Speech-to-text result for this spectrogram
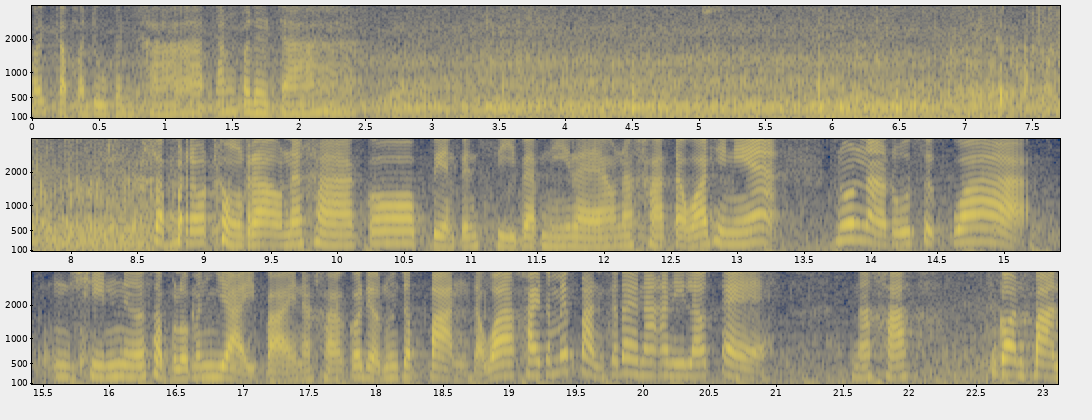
ค่อยกลับมาดูกันค่ะ ตั้งไปเลยจ้า สับปะรดของเรานะคะ ก็เปลี่ยนเป็นสีแบบนี้แล้วนะคะ แต่ว่าทีเนี้ยนุ่นน่ะรู้สึกว่าชิ้นเนื้อสับปะรดมันใหญ่ไปนะคะ ก็เดี๋ยวนุ่นจะปั่น แต่ว่าใครจะไม่ปั่นก็ได้นะ อันนี้แล้วแต่นะคะ ก่อนปั่น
